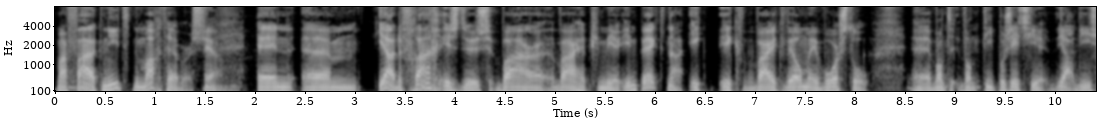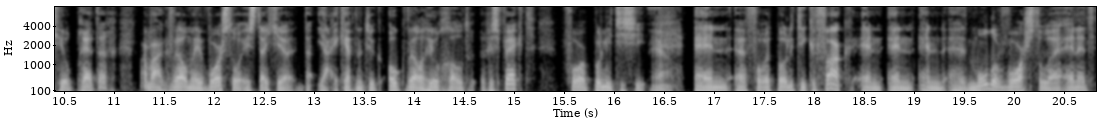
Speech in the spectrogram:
maar vaak niet de machthebbers. Ja. En ehm, ja, de vraag is dus, waar, waar heb je meer impact? Nou, ik, ik, waar ik wel mee worstel, eh, want, want die positie, ja, die is heel prettig. Maar waar ik wel mee worstel is dat je, dat- ja, ik heb natuurlijk ook wel heel groot respect voor politici. Ja. En eh, voor het politieke vak. En, en, en het modderworstelen en het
